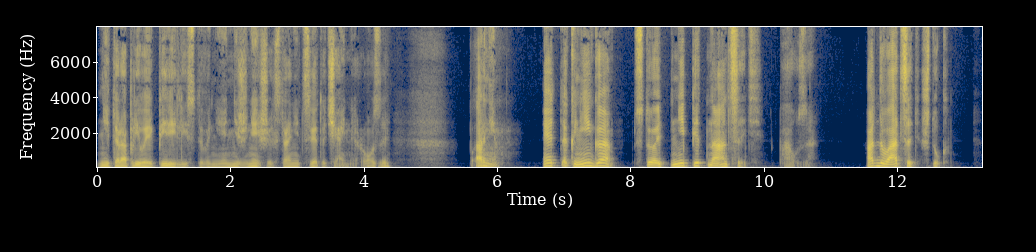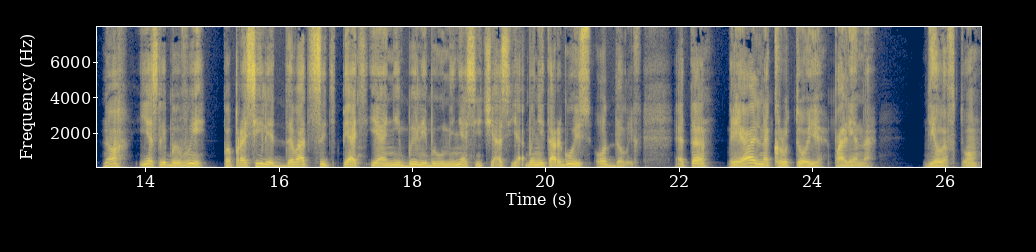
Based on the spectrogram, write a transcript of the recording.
неторопливое перелистывание нежнейших страниц цвета чайной розы. Парни, эта книга стоит не пятнадцать, пауза, а двадцать штук. Но если бы вы попросили двадцать пять, и они были бы у меня сейчас, я бы, не торгуясь, отдал их. Это реально крутое полено. Дело в том,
